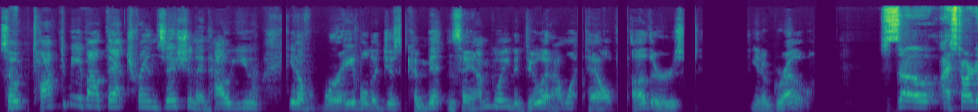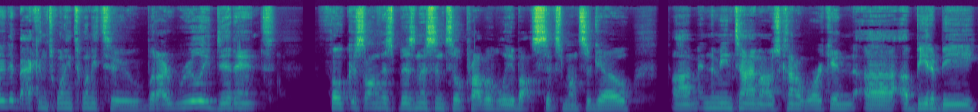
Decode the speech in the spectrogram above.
So talk to me about that transition and how you, you know, were able to just commit and say, I'm going to do it. I want to help others, you know, grow. So I started it back in 2022, but I really didn't focus on this business until probably about six months ago. Um, in the meantime, I was kind of working uh, a B2B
